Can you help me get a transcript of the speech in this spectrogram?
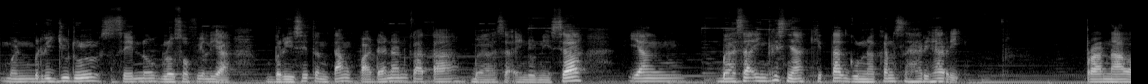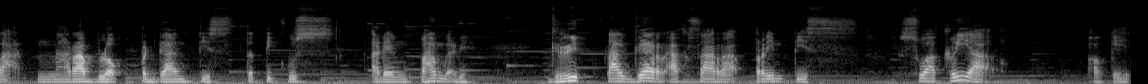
memberi judul Xenoglosophilia, berisi tentang padanan kata bahasa Indonesia yang bahasa Inggrisnya kita gunakan sehari-hari. Pranala, narablok, pedantis, tetikus. Ada yang paham nggak nih? Grit, tagar, aksara, perintis, swakria. Oke,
